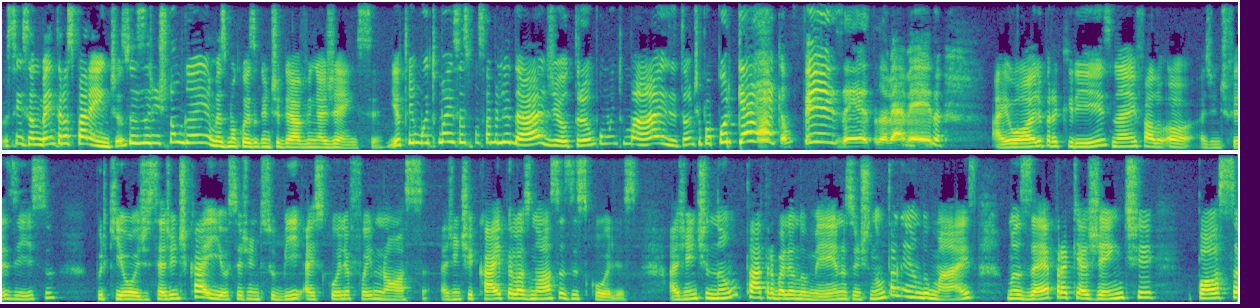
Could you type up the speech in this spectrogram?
assim, sendo bem transparente, às vezes a gente não ganha a mesma coisa que a gente ganhava em agência. E eu tenho muito mais responsabilidade, eu trampo muito mais. Então, tipo, por que que eu fiz isso na minha vida? Aí eu olho pra Cris, né, e falo, ó, oh, a gente fez isso, porque hoje, se a gente cair ou se a gente subir, a escolha foi nossa. A gente cai pelas nossas escolhas. A gente não tá trabalhando menos, a gente não tá ganhando mais, mas é para que a gente possa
